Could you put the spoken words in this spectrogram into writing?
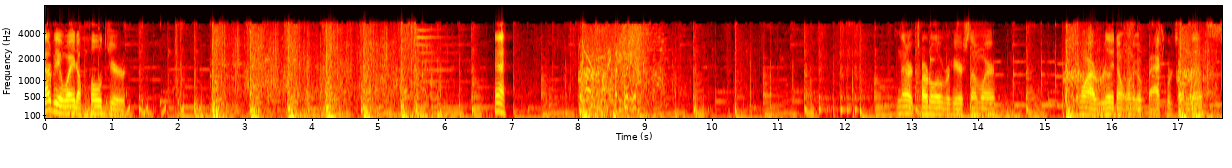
Got to be a way to hold your... Heh. Isn't there a turtle over here somewhere? That's why I really don't want to go backwards on this.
